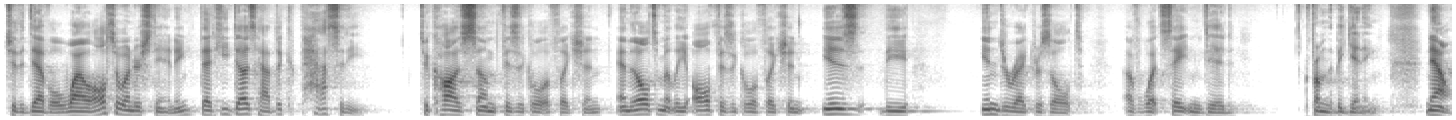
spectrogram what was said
to the devil while also understanding that he does have the capacity to cause some physical affliction, and that ultimately all physical affliction is the indirect result of what Satan did from the beginning. Now,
